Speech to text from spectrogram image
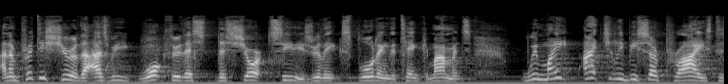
And I'm pretty sure that as we walk through this, this short series, really exploring the Ten Commandments, we might actually be surprised to,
